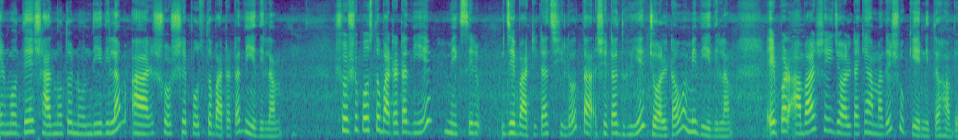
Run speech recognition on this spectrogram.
এর মধ্যে স্বাদ মতো নুন দিয়ে দিলাম আর সর্ষে পোস্ত বাটাটা দিয়ে দিলাম। সর্ষে পোস্ত বাটাটা দিয়ে মিক্সির যে বাটিটা ছিল তা, সেটা ধুয়ে জলটাও আমি দিয়ে দিলাম। এরপর আবার সেই জলটাকে আমাদের শুকিয়ে নিতে হবে।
